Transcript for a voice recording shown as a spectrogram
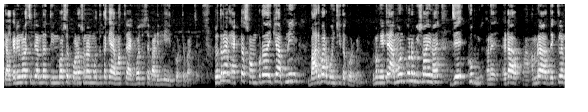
ক্যালকাটা ইউনিভার্সিটির আন্ডারে তিন বছর পড়াশোনার মধ্যে তাকে মাত্র এক বছর সে বাড়ি থেকে ঈদ করতে পারছে। সুতরাং একটা সম্প্রদায়কে আপনি বারবার বঞ্চিত করবেন। এবং এটা এমন কোনো বিষয় নয় যে খুব মানে এটা আমরা দেখলাম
